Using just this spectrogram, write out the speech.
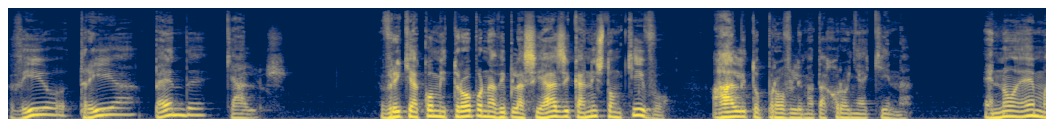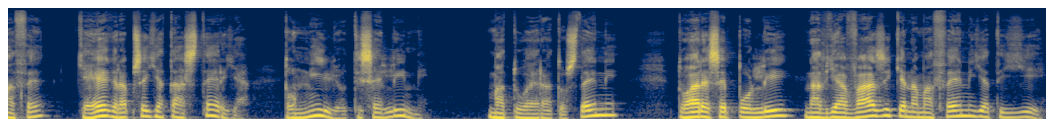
2, 3, 5 και άλλους. Βρήκε ακόμη τρόπο να διπλασιάζει κανείς τον κύβο, άλλη το πρόβλημα τα χρόνια εκείνα. Ενώ έμαθε και έγραψε για τα αστέρια, τον ήλιο, τη σελήνη. Μα του Ερατοσθένη του άρεσε πολύ να διαβάζει και να μαθαίνει για τη γη.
